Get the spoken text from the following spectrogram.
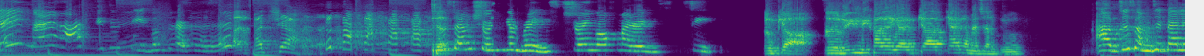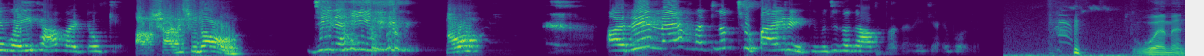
नहीं मैं हाथ इधर टेबल पे रखा है। अच्छा। Just I am showing your rings showing off my rings see तो क्या तो रिंग दिखा देगा क्या क्या करना चाहते हो? आप जो समझे पहले वही था बट ओके आप शादीशुदा हो? जी नहीं। तो? अरे मैं मतलब छुपा ही रही थी मुझे लगा आप पता नहीं क्या बोल रहे Women.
